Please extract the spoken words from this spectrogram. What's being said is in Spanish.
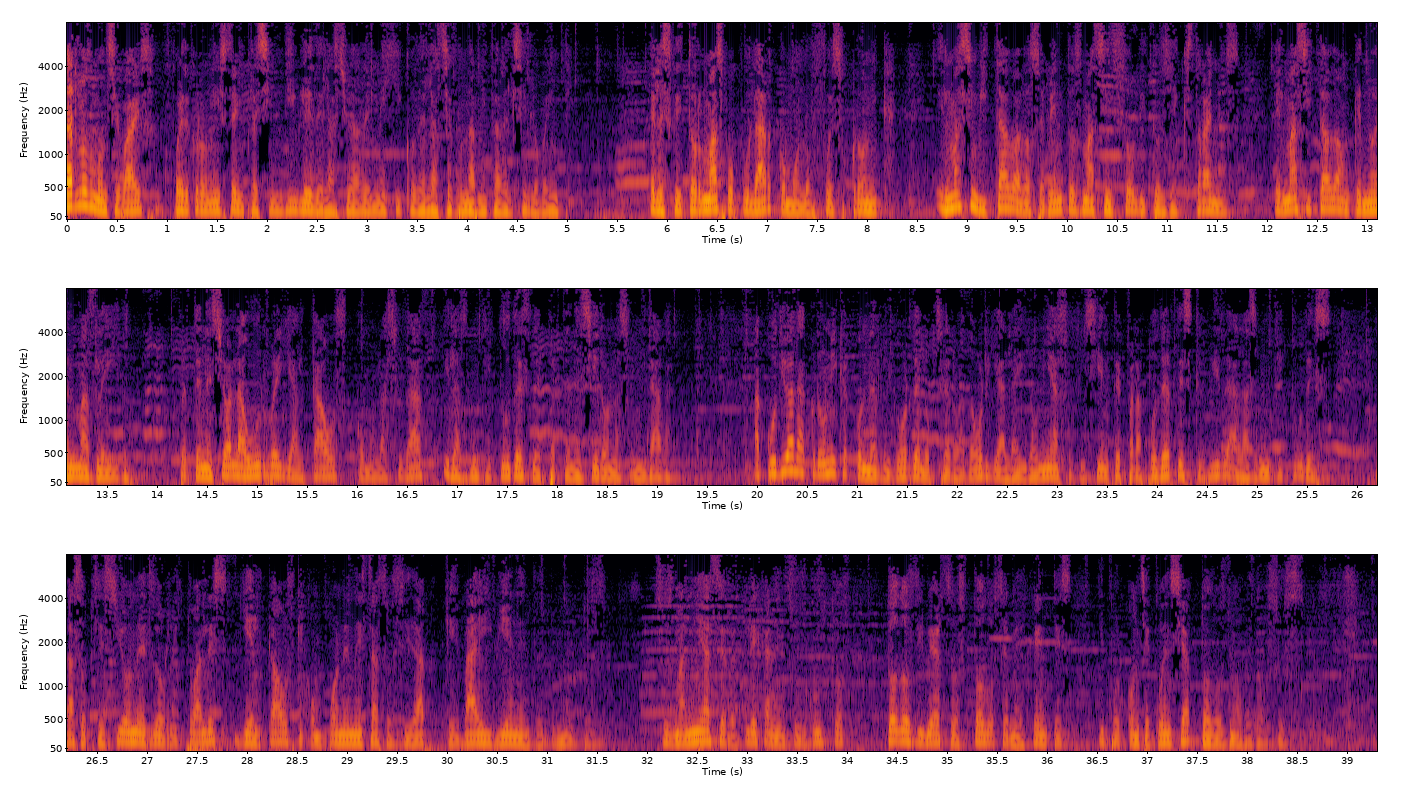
Carlos Monsiváis fue el cronista imprescindible de la Ciudad de México de la segunda mitad del siglo XX. El escritor más popular como lo fue su crónica, el más invitado a los eventos más insólitos y extraños, el más citado aunque no el más leído. Perteneció a la urbe y al caos como la ciudad y las multitudes le pertenecieron a su mirada. Acudió a la crónica con el rigor del observador y a la ironía suficiente para poder describir a las multitudes, las obsesiones, los rituales y el caos que componen esta sociedad que va y viene entre tumultos. Sus manías se reflejan en sus gustos, todos diversos, todos emergentes y por consecuencia todos novedosos.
